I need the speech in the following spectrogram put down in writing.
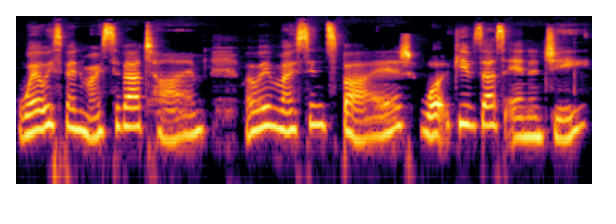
where we spend most of our time, where we're most inspired, what gives us energy,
